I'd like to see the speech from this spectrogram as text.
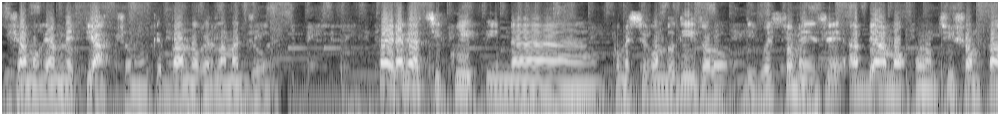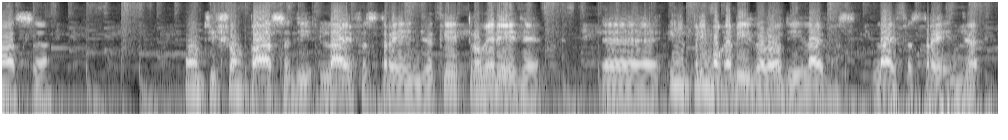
diciamo che a me piacciono che vanno per la maggiore. Poi ragazzi qui in, uh, come secondo titolo di questo mese abbiamo un Season Pass. Un Season Pass di Life Strange che troverete eh, il primo capitolo di Life, Life Strange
